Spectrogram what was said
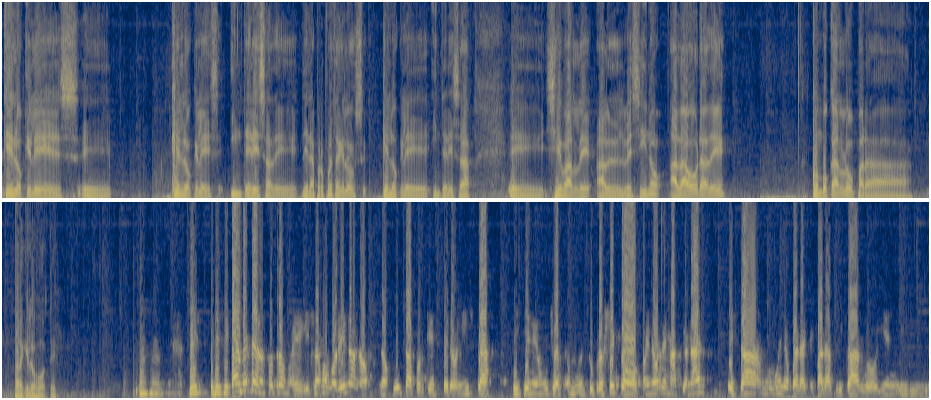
¿qué es lo que les eh, qué es lo que les interesa de, de la propuesta? ¿Qué es, lo, qué es lo que les interesa eh, llevarle al vecino a la hora de convocarlo para, para que los vote? Principalmente a nosotros, eh, Guillermo Moreno nos, nos gusta porque es peronista y tiene mucho, su proyecto en orden nacional está muy bueno para para aplicarlo y en, y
